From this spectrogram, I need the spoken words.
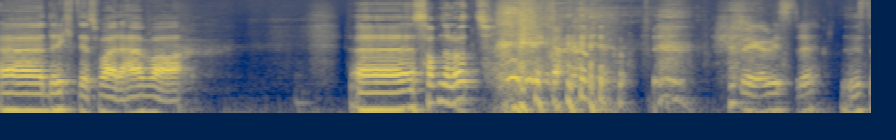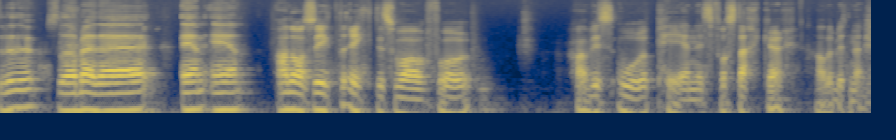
Uh, det riktige svaret her var uh, en savnelåt. Vegard visste det. Det visste du, du. Så da ble det 1-1. Hadde også gitt riktig svar for hvis ordet penisforsterker hadde blitt nevnt.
